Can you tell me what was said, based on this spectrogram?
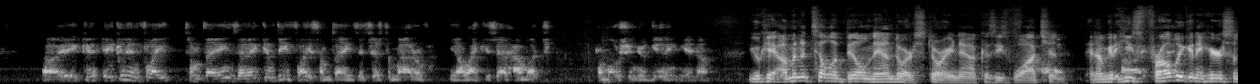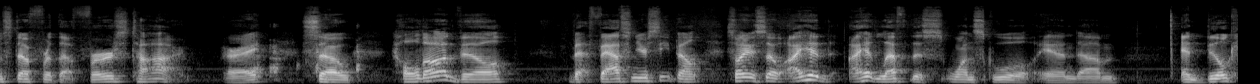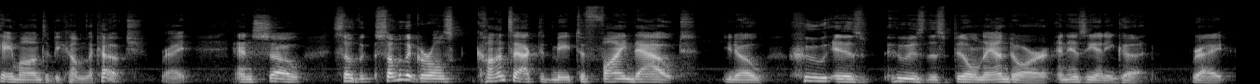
uh, it can it can inflate some things and it can deflate some things. It's just a matter of you know, like you said, how much promotion you're getting. You know. Okay, I'm going to tell a Bill Nandor story now because he's watching, and I'm going to. He's right, probably going to hear some stuff for the first time. All right, so hold on, Bill. Fasten your seatbelt. So anyway, so I had I had left this one school and um, and Bill came on to become the coach, right? And so so the, some of the girls contacted me to find out, you know, who is who is this Bill Nandor and is he any good, right?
